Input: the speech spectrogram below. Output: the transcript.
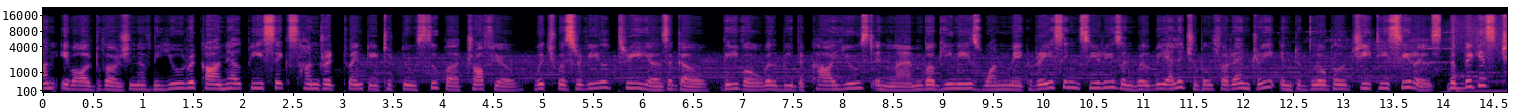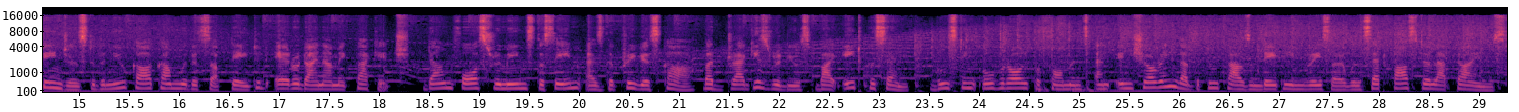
unevolved version of the Huracan LP620-2 Super Trofeo, which was revealed three years ago. The Evo will be the car used in Lamborghini's one-make racing series and will be eligible for entry into Global GT Series. The biggest changes to the new car come with its updated aerodynamic package. Downforce remains the same as the previous car, but drag is reduced by 8%, boosting overall performance and ensuring that the 2018 racer will set faster lap times.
